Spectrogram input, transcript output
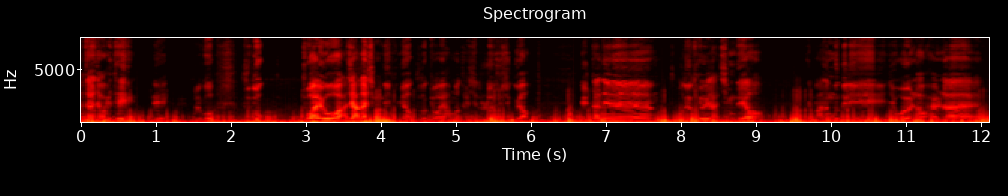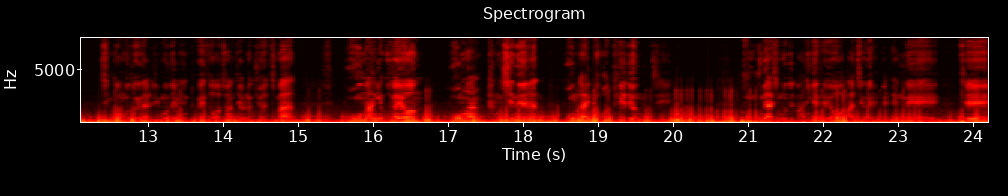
아자아자 화이팅! 네. 그리고 구독, 좋아요 아직 안 하신 분들 있으면 구독, 좋아요 한번 다시 눌러주시고요. 일단은 오늘 수요일 아침인데요. 많은 분들이 월요일날 화요일날 증권무동이나 리모델링 통해서 저한테 연락 주셨지만 보험왕이 과연 보험한 당신은 보험 가입이 어떻게 되었는지 궁금해하시는 분들이 많이 계세요. 아 지금 햇빛 때문에 제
